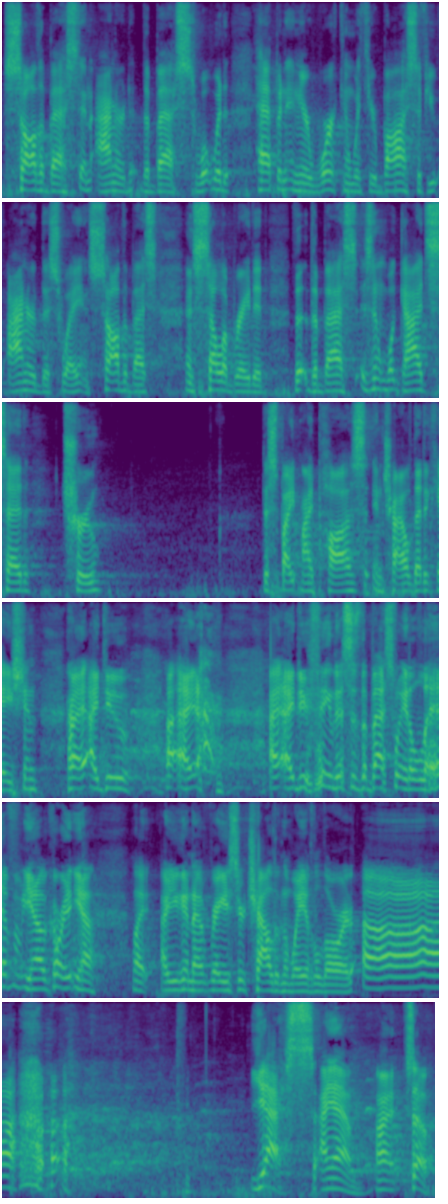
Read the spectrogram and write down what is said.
saw the best and honored the best. What would happen in your work and with your boss if you honored this way and saw the best and celebrated the, the best? Isn't what God said true? Despite my pause in child dedication, I, I do, I, I, I, do think this is the best way to live. You know, according, you know, like, are you going to raise your child in the way of the Lord? Uh, yes, I am. All right, so.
